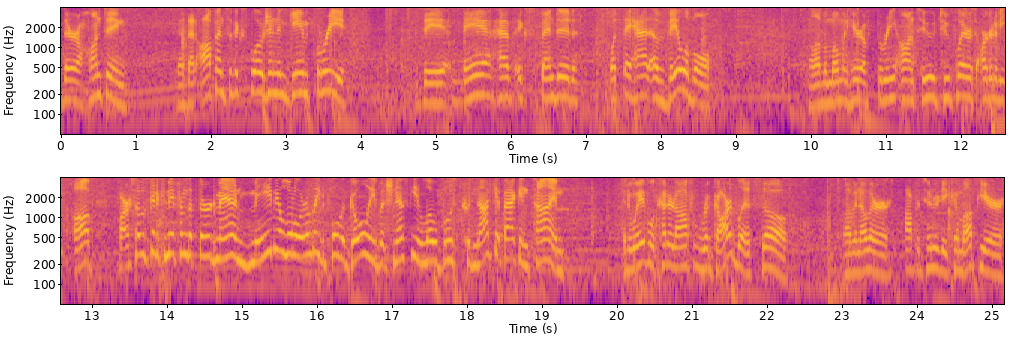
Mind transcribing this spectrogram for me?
they're hunting. They had that offensive explosion in game three. They may have expended what they had available. We'll have a moment here of three on two. Two players are going to be up. Varso is going to commit from the third man. Maybe a little early to pull the goalie, but Schnevsky low boost could not get back in time. And Wave will cut it off regardless, so we'll have another opportunity come up here.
